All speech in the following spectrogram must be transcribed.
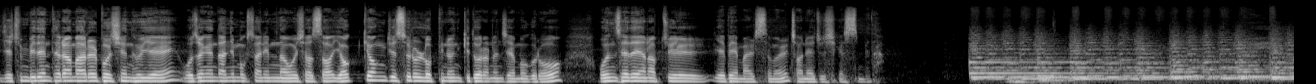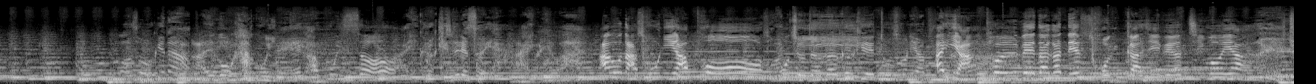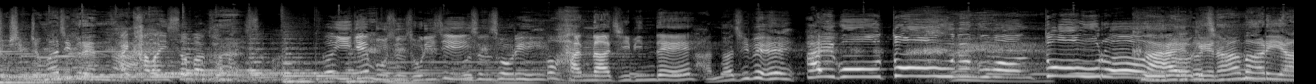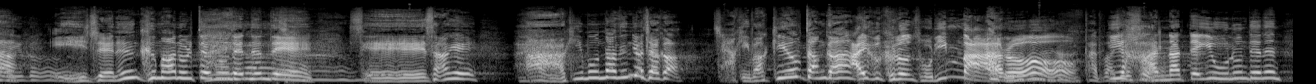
이제 준비된 드라마를 보신 후에 오정현 담임 목사님 나오셔서 역경지수를 높이는 기도라는 제목으로 온세대 연합주일 예배 말씀을 전해 주시겠습니다. 어서 오게나. 아이고 가고 있네 가고 있어 아이 그렇게 느려서야. 아이고 와. 아우 나 손이 아파 손이 어쩌다가 그렇게 두 손이 아프다. 아 양털배다가 내 손까지 베었지 뭐야 아이, 조심 좀 하지 그랬나. 아이 가만히 있어봐 가만히 있어봐 어, 이게 무슨 소리지 무슨 소리? 어, 한나 집인데 한나 집에. 아이고 또 우는구먼 또 울어 그러게나 참. 말이야. 아이고. 이제는 그만 울 때도 아이고, 됐는데 세상에 아기 못 낳는 여자가 자기밖에 없단가? 아이고 그런 소리 말어 아이고, 발이 빠졌어. 한나 댁이 우는 데는 다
